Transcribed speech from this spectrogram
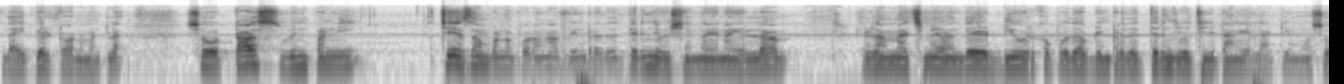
இந்த ஐபிஎல் டோர்னமெண்ட்டில் ஸோ டாஸ் வின் பண்ணி சேஸ் தான் பண்ண போகிறாங்க அப்படின்றது தெரிஞ்ச விஷயந்தான் ஏன்னா எல்லா எல்லா மேட்ச்சுமே வந்து டியூ இருக்க போகுது அப்படின்றத தெரிஞ்சு வச்சுக்கிட்டாங்க எல்லா டீமும் ஸோ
